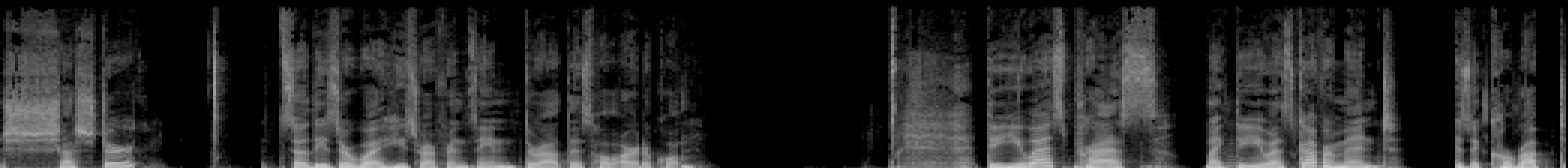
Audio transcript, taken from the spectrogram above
Schuster. So these are what he's referencing throughout this whole article. The US press, like the US government, is a corrupt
